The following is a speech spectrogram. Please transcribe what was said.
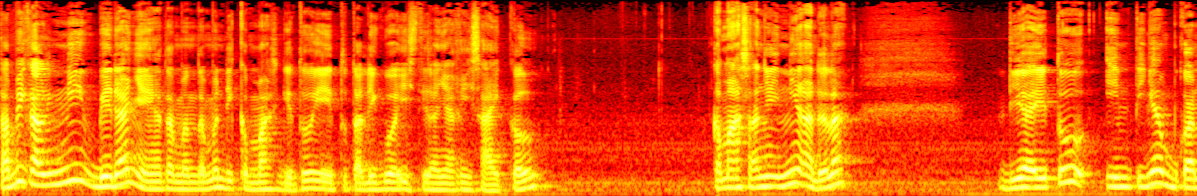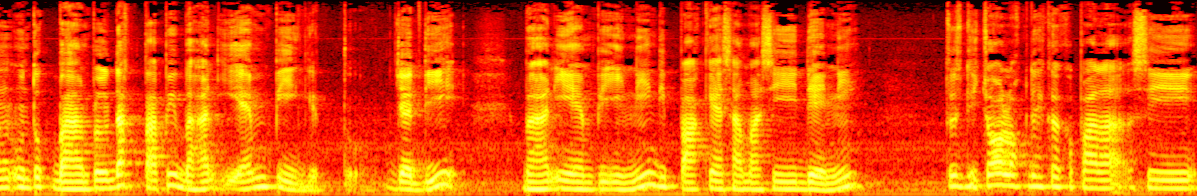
Tapi kali ini bedanya ya teman-teman dikemas gitu. Yaitu tadi gue istilahnya recycle Kemasannya ini adalah dia itu intinya bukan untuk bahan peledak tapi bahan EMP gitu. Jadi bahan EMP ini dipakai sama si Denny terus dicolok deh ke kepala si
